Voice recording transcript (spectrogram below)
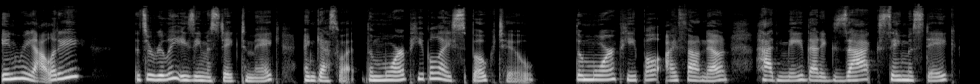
In reality, it's a really easy mistake to make. And guess what? The more people I spoke to, the more people I found out had made that exact same mistake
